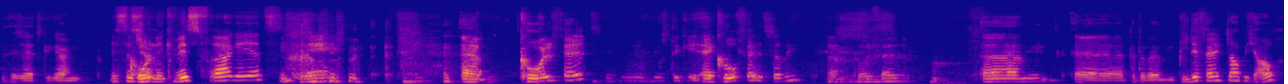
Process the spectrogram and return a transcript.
ist er jetzt gegangen. Ist das Kohl- schon eine Quizfrage jetzt? Nee, Ähm, Kohlfeld musste gehen, äh, Kohfeld, sorry. ja, Kohlfeld. Ähm, äh, Bielefeld, glaube ich, auch.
